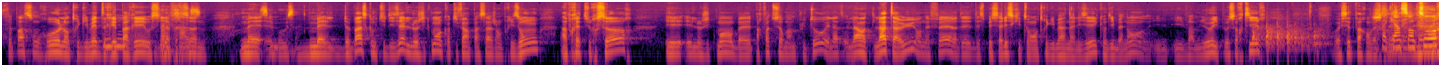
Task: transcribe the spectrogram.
fait pas son rôle, entre guillemets, de Mhm. réparer aussi Belle la phrase. personne. Mais, C'est beau, ça. mais de base, comme tu disais, logiquement, quand tu fais un passage en prison, après tu ressors, et, et logiquement, ben, parfois tu sors même plus tôt. Et là, là, là tu as eu en effet des, des spécialistes qui t'ont, entre guillemets, analysé, qui ont dit, ben non, il, il va mieux, il peut sortir. On va essayer de pas renverser. Chacun son tour.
